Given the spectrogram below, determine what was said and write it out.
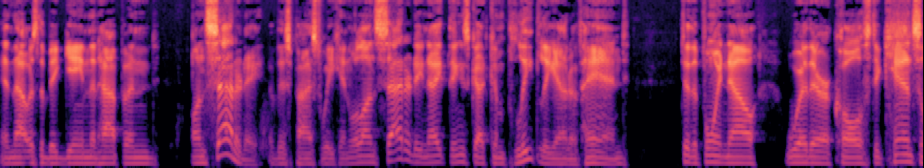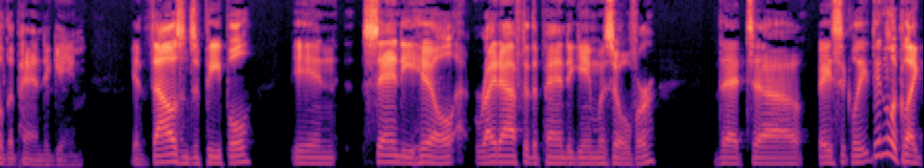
and that was the big game that happened on Saturday of this past weekend. Well, on Saturday night, things got completely out of hand to the point now where there are calls to cancel the Panda Game. You had thousands of people in Sandy Hill right after the Panda Game was over. That uh, basically it didn't look like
